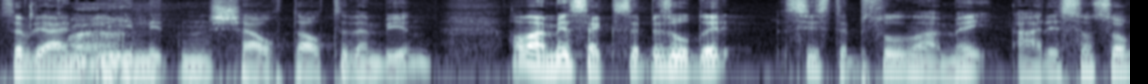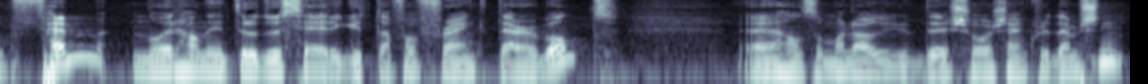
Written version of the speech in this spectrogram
Så det vil jeg gi en liten shout-out til den byen. Han er med i seks episoder. Siste episode han er med er i sesong fem, når han introduserer gutta for Frank Darabont. Uh, han som har lagd Shawshank Redemption.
